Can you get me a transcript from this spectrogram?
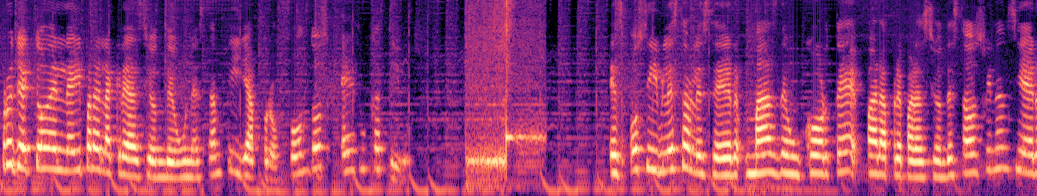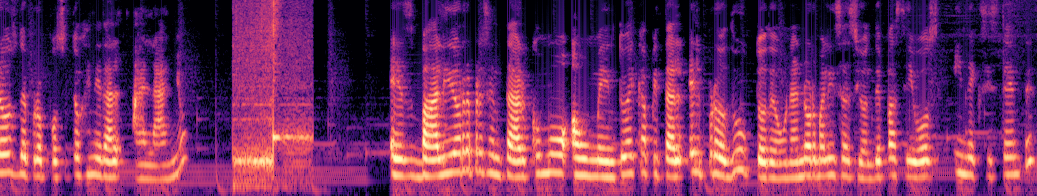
Proyecto de ley para la creación de una estampilla pro fondos educativos. Es posible establecer más de un corte para preparación de estados financieros de propósito general al año. ¿Es válido representar como aumento de capital el producto de una normalización de pasivos inexistentes?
